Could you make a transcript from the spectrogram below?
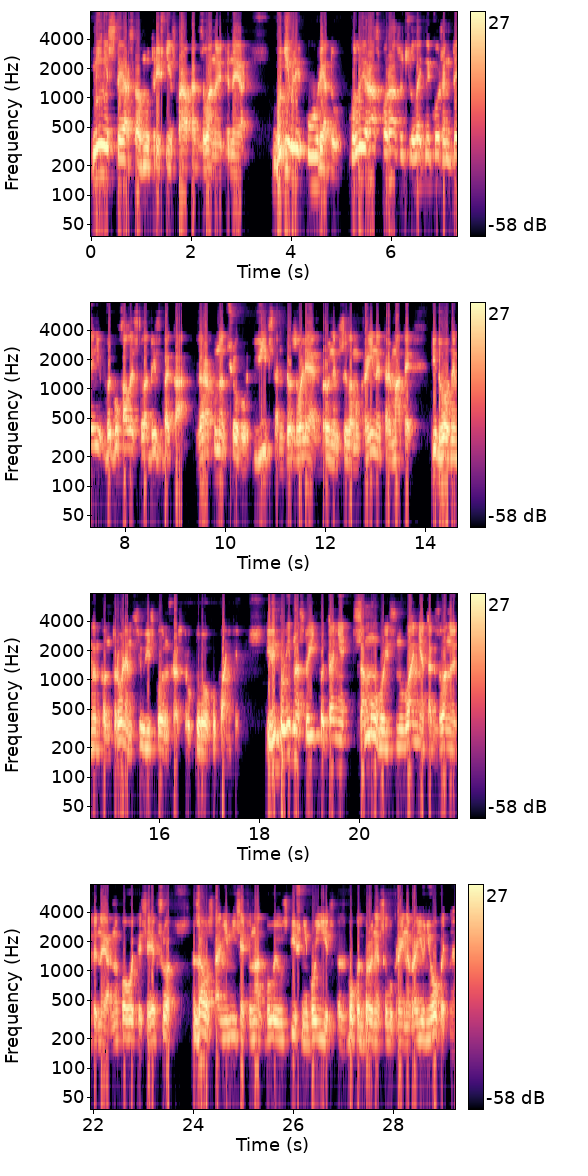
Міністерства внутрішніх справ так званої ДНР, будівлі уряду, коли раз по разу чи ледь не кожен день вибухали склади з БК, за рахунок чого відстань дозволяє Збройним силам України тримати під вогневим контролем всю військову інфраструктуру окупантів. І відповідно стоїть питання самого існування так званої ДНР. Ну погодьтеся, якщо за останній місяць у нас були успішні бої з боку Збройних сил України в районі Опитне,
